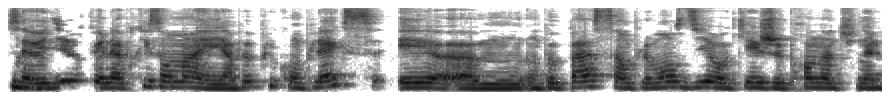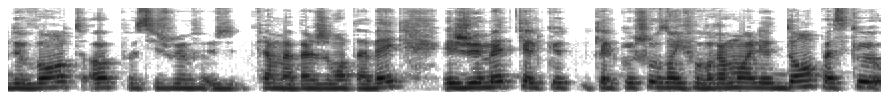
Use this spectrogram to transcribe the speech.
ça veut dire que la prise en main est un peu plus complexe et euh, on peut pas simplement se dire ok je vais prendre un tunnel de vente hop si je veux faire ma page de vente avec et je vais mettre quelque quelque chose non il faut vraiment aller dedans parce que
